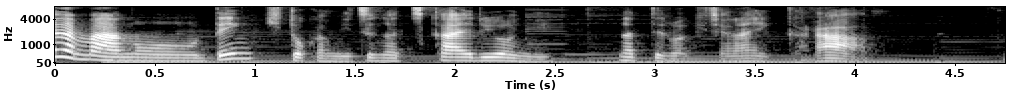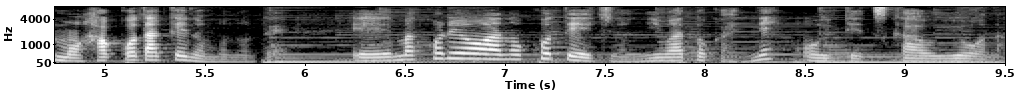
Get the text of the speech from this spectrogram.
ただまああの電気とか水が使えるようになってるわけじゃないからもう箱だけのもので、えー、まあ、これをあのコテージの庭とかにね置いて使うような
